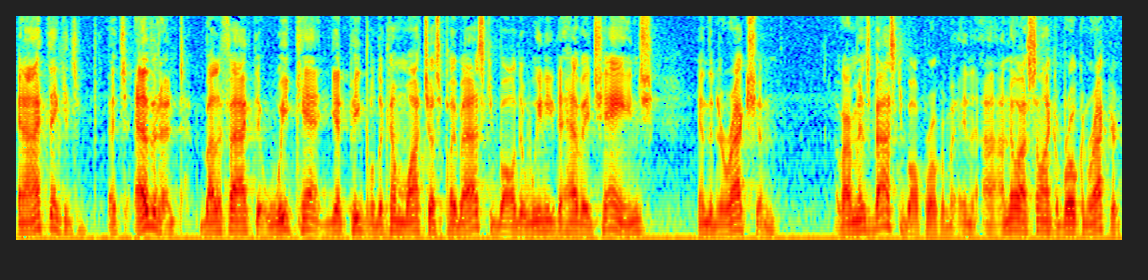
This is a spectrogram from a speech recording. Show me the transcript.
And I think it's it's evident by the fact that we can't get people to come watch us play basketball that we need to have a change in the direction of our men's basketball program. And I know I sound like a broken record.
